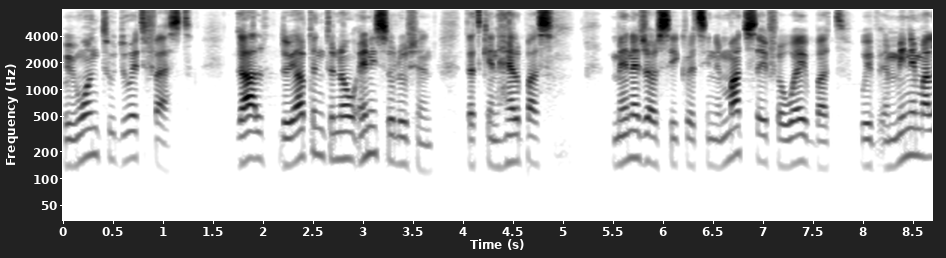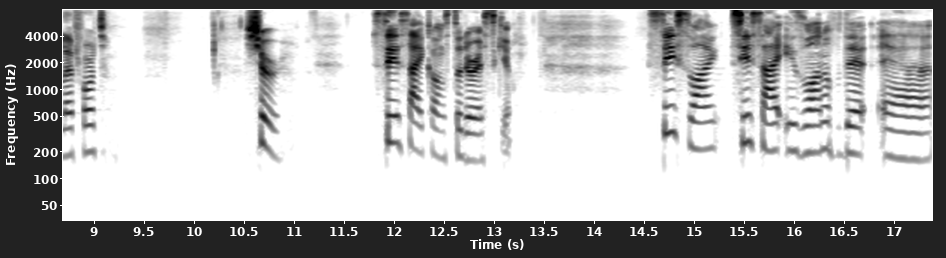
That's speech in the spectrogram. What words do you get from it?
we want to do it fast. Gal, do you happen to know any solution that can help us manage our secrets in a much safer way, but with a minimal effort? Sure. CSI comes to the rescue. CSI, CSI is one of the uh,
